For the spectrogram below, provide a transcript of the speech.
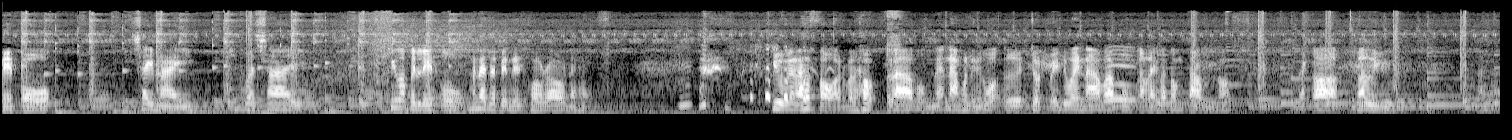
ลดโอ๊กใช่ไหม คิดว่าใช่ คิดว่าเป็นเลดโอ๊กไม่น่าจะเป็นเลดคอรัลนะครับคือเวลาสอนเวลาเวลาผมแนะนำคนอื่นก็บอกเออจดไว้ด้วยนะว่าปลูกอะไรก็ต้องจำเนาะแต่ก็ก็ลืมนะฮะ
